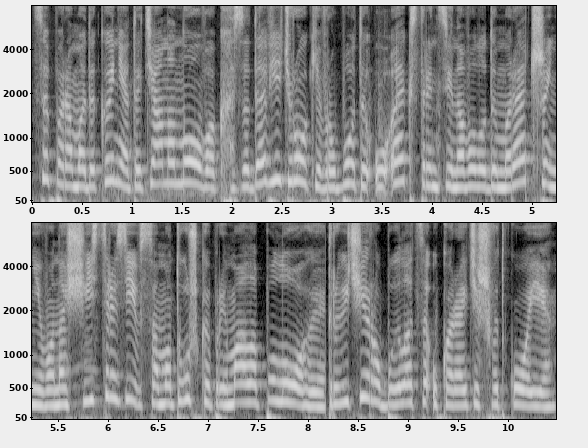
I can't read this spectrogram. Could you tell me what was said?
Це парамедикиня Тетяна Новак. За 9 років роботи у екстренці на Володимиреччині вона шість разів самотужки приймала пологи. Тричі робила це у кареті швидкої.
